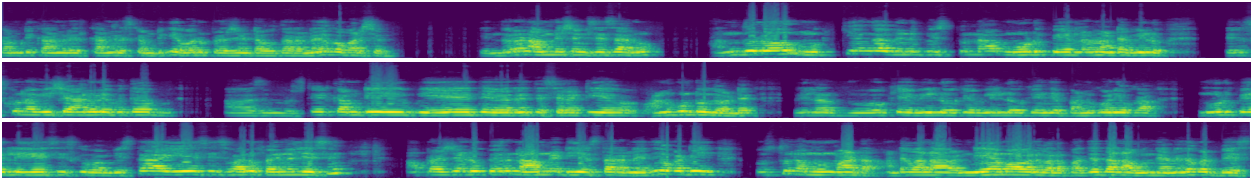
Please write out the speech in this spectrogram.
committee Congress Congress కమిటీకి ఎవరు ప్రెసిడెంట్ అవుతారు అనేది ఒక వర్షన్ ఎందరో నామినేషన్ చేశారు. అందులో ముఖ్యంగా వినిపిస్తున్న మూడు పేర్లను అంటే వీళ్ళు తెలుసుకున్న విషయాలు లేకపోతే స్టేట్ కమిటీ ఏదైతే ఎవరైతే సెలెక్ట్ అనుకుంటుందో అంటే వీళ్ళ ఓకే వీళ్ళు ఓకే వీళ్ళు ఓకే అని చెప్పి అనుకొని ఒక మూడు పేర్లు ఏఎస్సీస్కి పంపిస్తే ఆ ఏఎస్సీస్ వాళ్ళు ఫైనల్ చేసి ఆ ప్రెసిడెంట్ పేరు నామినేట్ చేస్తారనేది ఒకటి వస్తున్న మాట. అంటే వాళ్ళ నియమావళి వాళ్ళ పద్ధతి అలా ఉంది అనేది ఒకటి బేస్.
